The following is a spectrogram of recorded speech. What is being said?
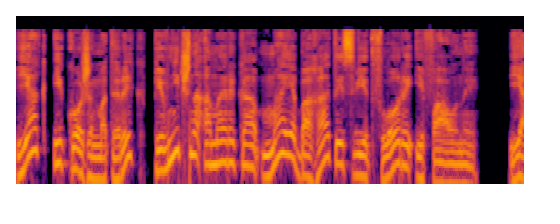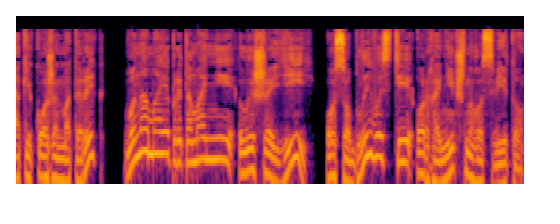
Як і кожен материк, Північна Америка має багатий світ флори і фауни. Як і кожен материк, вона має притаманні лише їй особливості органічного світу.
